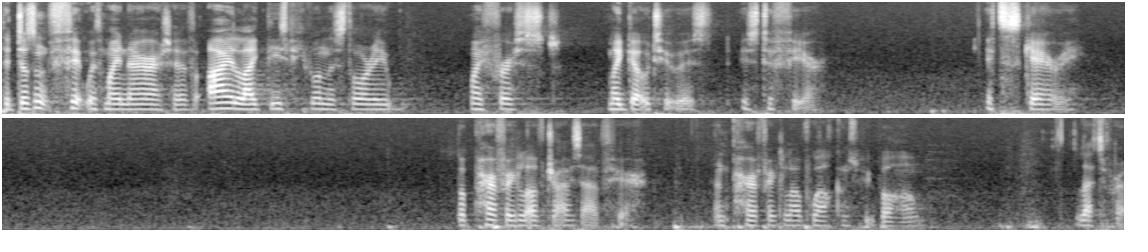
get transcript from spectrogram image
that doesn't fit with my narrative, I, like these people in the story, my first, my go to is, is to fear. It's scary. But perfect love drives out fear, and perfect love welcomes people home. Let's pray.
